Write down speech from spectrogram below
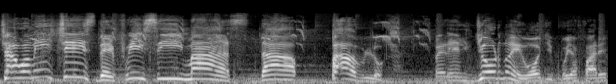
Ciao amici de Fisi Más da Pablo. Per il giorno di oggi voglio fare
